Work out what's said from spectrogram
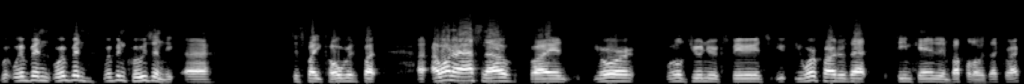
we, have been we've been we've been cruising uh, despite COVID. But I, I want to ask now, Brian, your World Junior experience. You you were part of that Team Canada in Buffalo. Is that correct?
